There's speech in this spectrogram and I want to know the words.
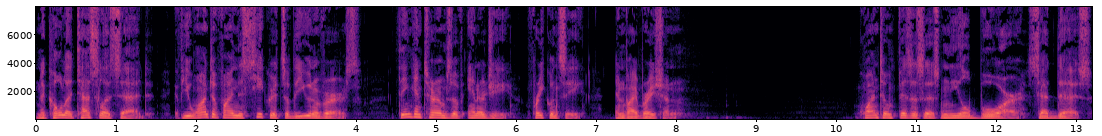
Nikola Tesla said, if you want to find the secrets of the universe, think in terms of energy, frequency, and vibration. Quantum physicist Neil Bohr said this.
